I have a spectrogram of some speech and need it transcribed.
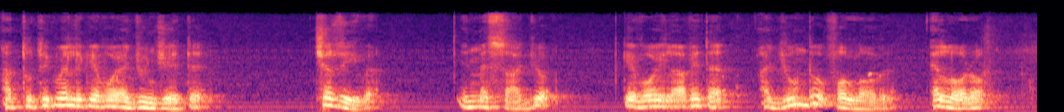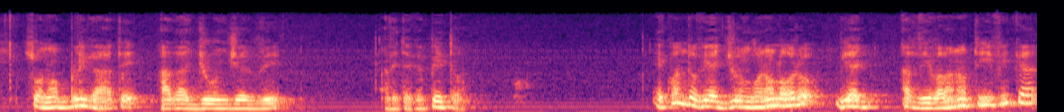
a tutti quelli che voi aggiungete ci arriva il messaggio che voi l'avete aggiunto follower e loro sono obbligati ad aggiungervi. Avete capito? E quando vi aggiungono loro vi arriva la notifica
